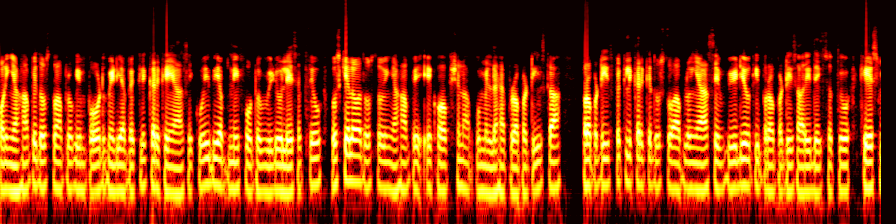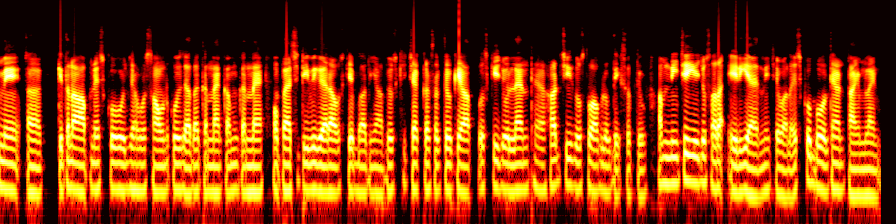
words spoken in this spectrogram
और यहाँ पे दोस्तों आप लोग इम्पोर्ट मीडिया पे क्लिक करके यहाँ से कोई भी अपनी फ़ोटो वीडियो ले सकते हो। उसके अलावा दोस्तों, यहाँ पे एक ऑप्शन आपको मिल रहा है प्रॉपर्टीज़ का। प्रॉपर्टीज़ पे क्लिक करके दोस्तों, आप लोग यहाँ से वीडियो की प्रॉपर्टी सारी देख सकते हो कि इसमें कितना आपने इसको जो है वो साउंड को ज़्यादा करना है, कम करना है ओपेसिटी वगैरह उसके बाद यहाँ पे उसकी चेक कर सकते हो कि आप उसकी जो लेंथ है, हर चीज़ दोस्तों आप लोग देख सकते हो। अब नीचे ये जो सारा एरिया है, नीचे वाला, इसको बोलते हैं टाइमलाइन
